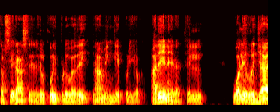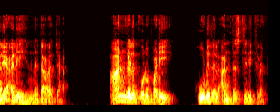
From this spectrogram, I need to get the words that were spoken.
தப்சீர் ஆசிரியர்கள் குறிப்பிடுவதை நாம் இங்கே புரிய அதே நேரத்தில் வலி ருஜாலி அலேஹின் தரஜா. ஆண்களுக்கு ஒரு படி கூடுதல் அந்தஸ்து இருக்கிறது.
